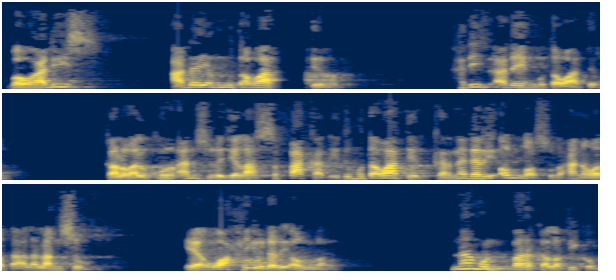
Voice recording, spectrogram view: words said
bahwa hadis ada yang mutawatir. Hadis ada yang mutawatir. Kalau Al-Quran sudah jelas sepakat itu mutawatir karena dari Allah Subhanahu wa taala langsung. Ya, wahyu dari Allah. Namun barakallahu fikum.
